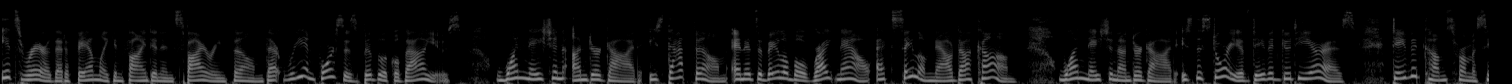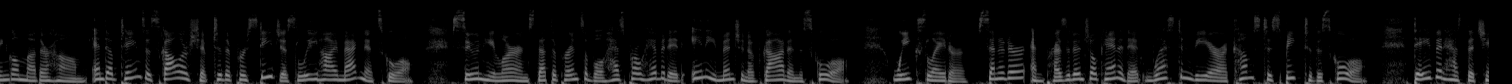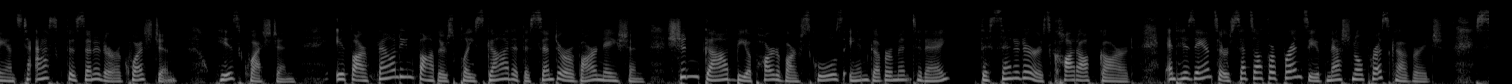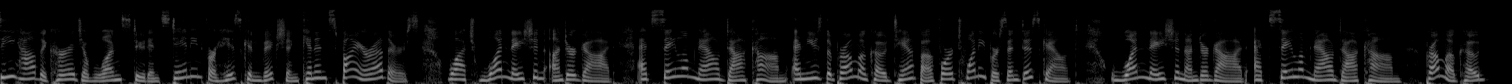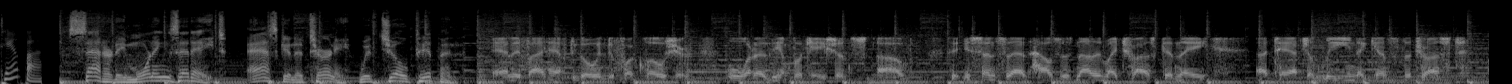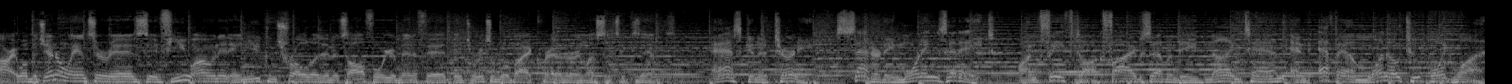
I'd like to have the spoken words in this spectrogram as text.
It's rare that a family can find an inspiring film that reinforces biblical values. One Nation Under God is that film, and it's available right now at salemnow.com. One Nation Under God is the story of David Gutierrez. David comes from a single mother home and obtains a scholarship to the prestigious Lehigh Magnet School. Soon he learns that the principal has prohibited any mention of God in the school. Weeks later, Senator and presidential candidate Weston Vieira comes to speak to the school. David has the chance to ask the senator a question. His question If our founding fathers placed God at the center of our nation, shouldn't God be a part of our schools and government today? The senator is caught off guard, and his answer sets off a frenzy of national press coverage. See how the courage of one student standing for his conviction can inspire others. Watch One Nation Under God at salemnow.com and use the promo code TAMPA for a 20% discount. One Nation Under God at salemnow.com. Promo code TAMPA. Saturday mornings at 8. Ask an attorney with Joe Pippin. And if I have to go into foreclosure, what are the implications of, since that house is not in my trust, can they attach a lien against the trust? All right, well, the general answer is if you own it and you control it and it's all for your benefit, it's reachable by a creditor unless it's exempt. Ask an attorney. Saturday mornings at 8 on Faith Talk 570, 910, and FM 102.1.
